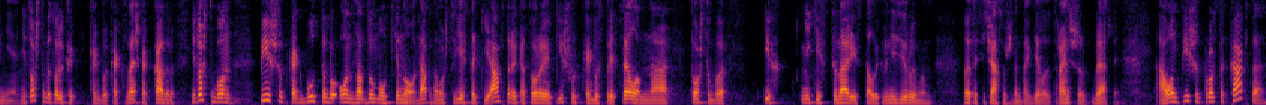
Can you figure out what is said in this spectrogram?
воображение. Не то чтобы только, как бы, как, знаешь, как кадр, не то чтобы он пишет, как будто бы он задумал кино, да, потому что есть такие авторы, которые пишут как бы с прицелом на то, чтобы их некий сценарий стал экранизируемым. Но это сейчас уже наверное, так делают, раньше вряд ли. А он пишет просто как-то,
